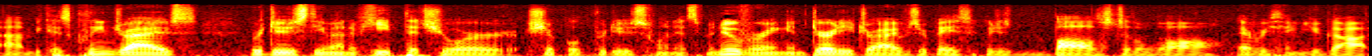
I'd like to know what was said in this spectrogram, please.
um, because clean drives reduce the amount of heat that your ship will produce when it's maneuvering, and dirty drives are basically just balls to the wall, everything you got,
